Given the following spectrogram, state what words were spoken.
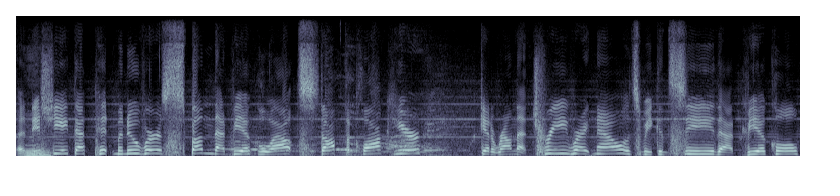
Initiate mm. that pit maneuver, spun that vehicle out, stop the clock here, get around that tree right now as we can see that vehicle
